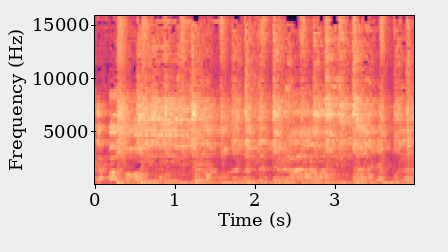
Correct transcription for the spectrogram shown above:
placas famosas, la moda por la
